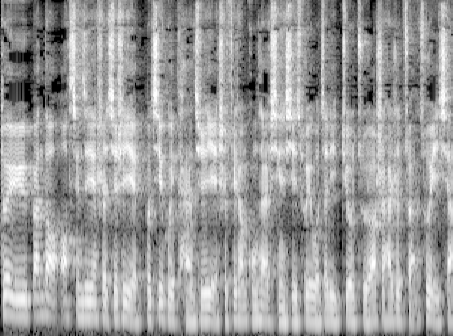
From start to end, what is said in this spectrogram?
对于搬到奥斯汀这件事，其实也不忌讳谈，其实也是非常公开的信息。所以我这里就主要是还是转述一下。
